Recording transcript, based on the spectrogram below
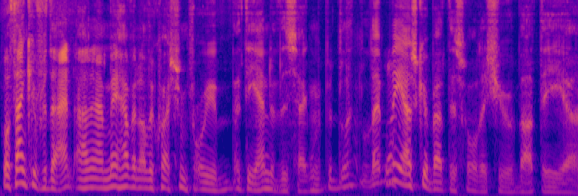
Well, thank you for that. And I may have another question for you at the end of the segment, but let, let yeah. me ask you about this whole issue about the uh,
